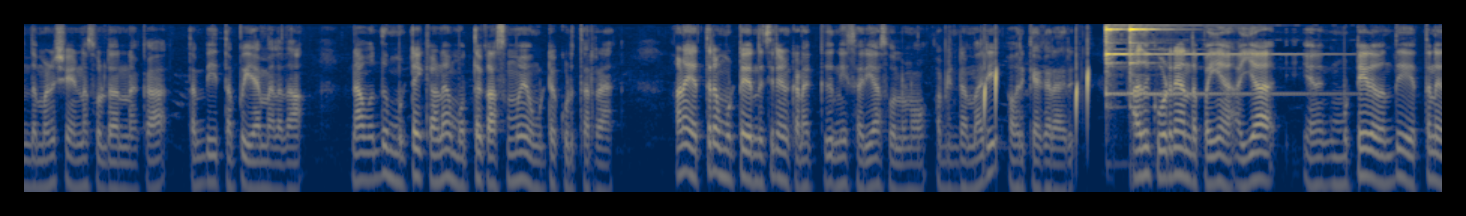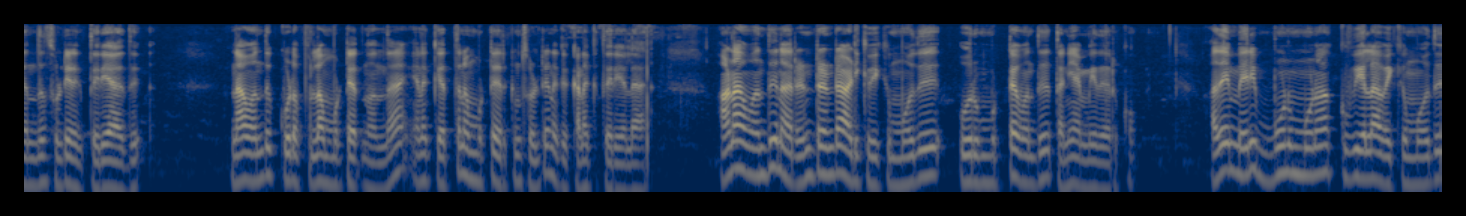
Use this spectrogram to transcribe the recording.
அந்த மனுஷன் என்ன சொல்கிறாருனாக்கா தம்பி தப்பு என் மேலே தான் நான் வந்து முட்டைக்கான மொத்த காசுமே உங்ககிட்ட கொடுத்துட்றேன் ஆனால் எத்தனை முட்டை இருந்துச்சுன்னு எனக்கு கணக்கு நீ சரியாக சொல்லணும் அப்படின்ற மாதிரி அவர் கேட்குறாரு அதுக்கு உடனே அந்த பையன் ஐயா எனக்கு முட்டையில் வந்து எத்தனை இருந்ததுன்னு சொல்லிட்டு எனக்கு தெரியாது. நான் வந்து கூட ஃபுல்லாக முட்டை எடுத்துன்னு வந்தேன். எனக்கு எத்தனை முட்டை இருக்குன்னு சொல்லிட்டு எனக்கு கணக்கு தெரியலை. ஆனால் வந்து நான் ரெண்டு ரெண்டாக அடுக்கி வைக்கும்போது ஒரு முட்டை வந்து தனியாக மீதம் இருக்கும். அதேமாரி மூணு மூணாக குவியலாக வைக்கும் போது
